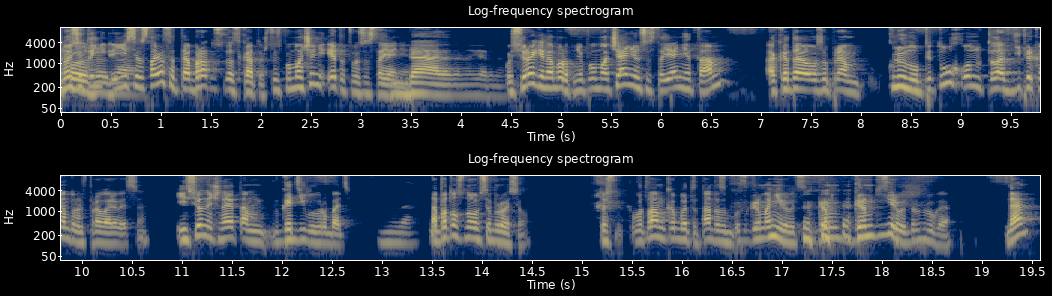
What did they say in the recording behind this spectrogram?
Но если, ты, же, не- да. если восстановился, ты обратно сюда скатываешь. То есть по умолчанию это твое состояние. Да, да, да, наверное. У Сереги наоборот, у него по умолчанию состояние там, а когда уже прям клюнул петух, он тогда в гиперконтроль проваливается. И все начинает там в годилу врубать. Ну, да. А потом снова все бросил. То есть вот вам как бы это надо сг- сгармонировать, сгарм- гармонизировать друг друга. Да?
